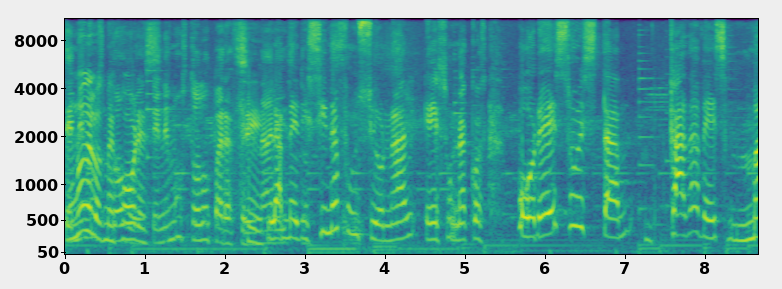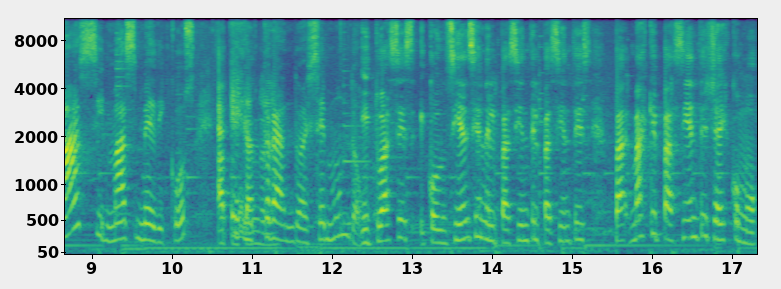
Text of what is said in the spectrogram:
Uno de los mejores. tenemos todo para frenar. La medicina funcional es una cosa. Por eso están cada vez más y más médicos entrando a ese mundo. Y tú haces conciencia en el paciente, el paciente es, más que paciente, ya es como,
